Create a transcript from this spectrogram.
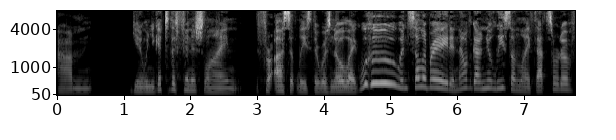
um, you know when you get to the finish line for us at least there was no like woohoo and celebrate and now i've got a new lease on life. That's sort of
